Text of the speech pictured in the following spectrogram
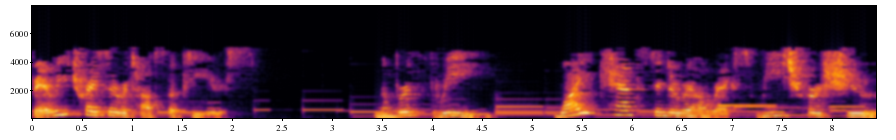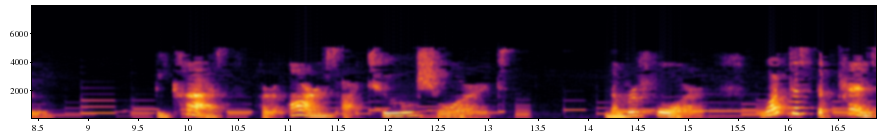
fairy Triceratops appears. Number 3. Why can't Cinderella Rex reach her shoe? Because her arms are too short. Number 4. What does the prince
